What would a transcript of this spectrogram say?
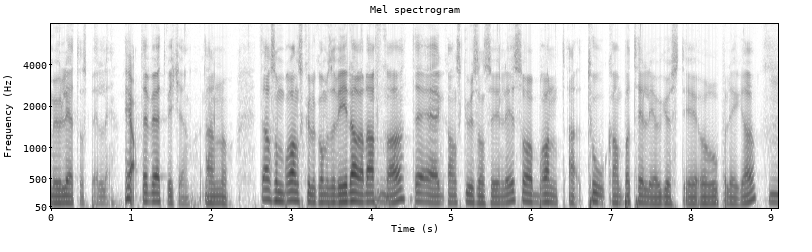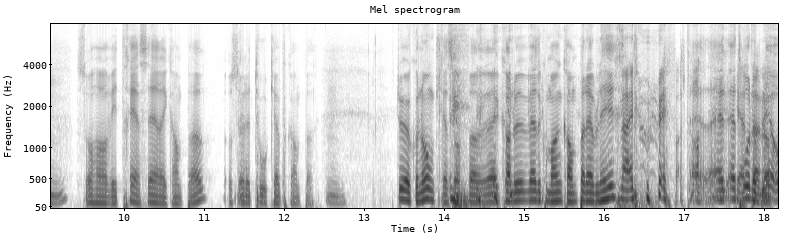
mulighet til å spille i. Ja. Det vet vi ikke ennå. Dersom Brann skulle komme seg videre derfra, Mm. det er ganske usannsynlig, så har Brann eh, to kamper til i august i Europaligaen. Mm. Så har vi tre seriekamper, og så er det to cupkamper. Mm. Du er økonom, Kristoffer. Kan du, vet du hvor mange kamper det blir? Nei, nå er jeg falt av. jeg, jeg tror det blir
